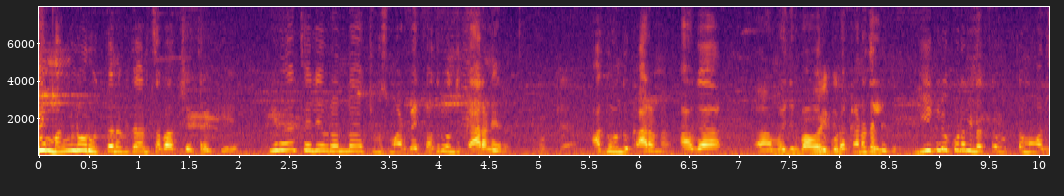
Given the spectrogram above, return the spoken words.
ಈ ಮಂಗಳೂರು ಉತ್ತರ ವಿಧಾನಸಭಾ ಕ್ಷೇತ್ರಕ್ಕೆ ವಿನಾಯತ್ ಅಲಿ ಅವರನ್ನ ಚೂಸ್ ಮಾಡಬೇಕಾದ್ರೂ ಒಂದು ಕಾರಣ ಇರುತ್ತೆ. ಅದು ಒಂದು ಕಾರಣ. ಆಗ ಮೊಯ್ದೀನ್ ಅವರು ಕೂಡ ಕಣದಲ್ಲಿದೆ. ಈಗಲೂ ಕೂಡ ನನ್ನ ಹತ್ರ ಉತ್ತಮವಾದ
